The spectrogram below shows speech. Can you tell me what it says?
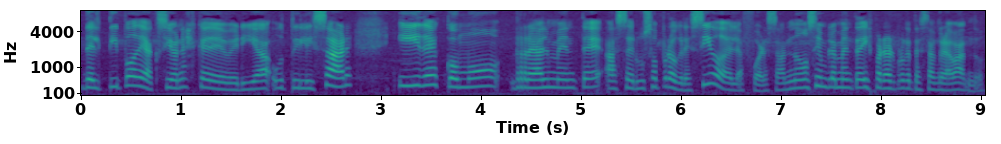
del tipo de acciones que debería utilizar y de cómo realmente hacer uso progresivo de la fuerza, no simplemente disparar porque te están grabando.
